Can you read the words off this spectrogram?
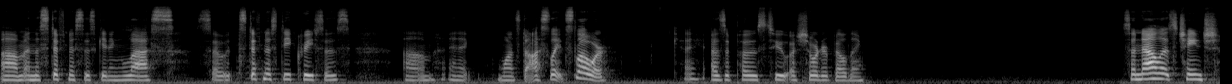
um, and the stiffness is getting less. So stiffness decreases um, and it wants to oscillate slower okay, as opposed to a shorter building. So now let's change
